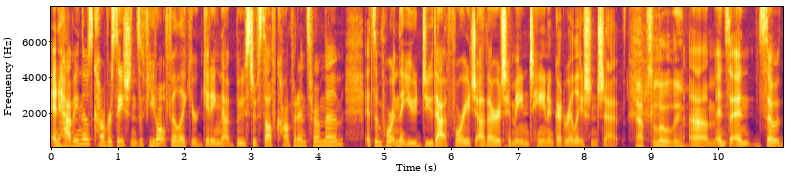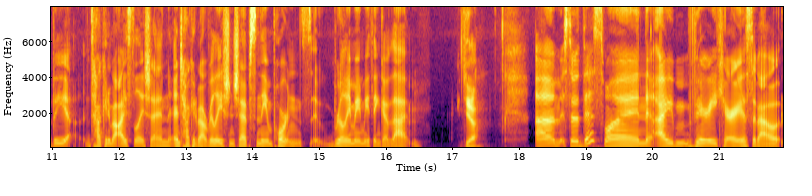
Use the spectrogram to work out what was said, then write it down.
and having those conversations. If you don't feel like you're getting that boost of self-confidence from them it's important that you do that for each other to maintain a good relationship. Absolutely. Um, and so and so the talking about isolation and talking about relationships and the importance really made me think of that. Yeah um, so this one I'm very curious about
